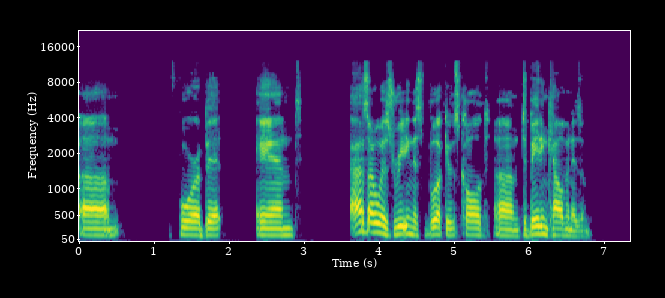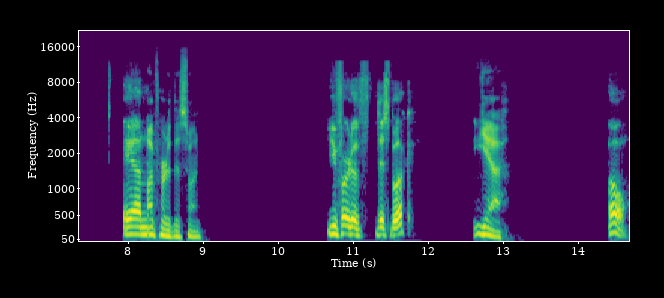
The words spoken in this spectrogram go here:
um for a bit and as I was reading this book, it was called um, Debating Calvinism. And I've heard of this one. You've heard of this book? Yeah. Oh,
